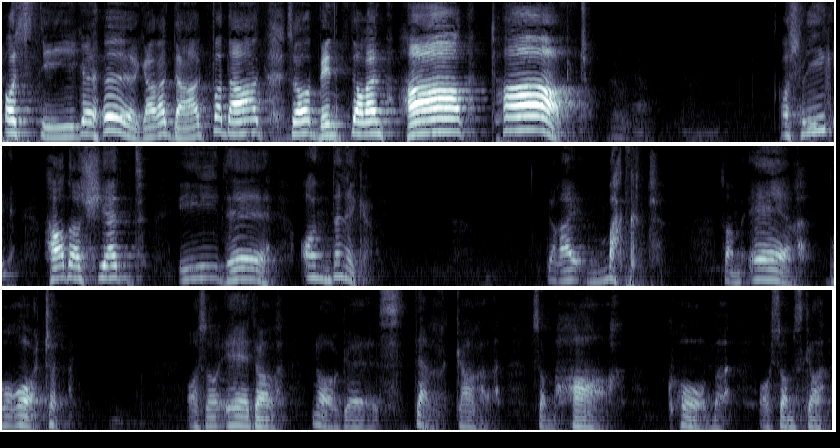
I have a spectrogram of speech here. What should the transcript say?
og stiger høyere dag for dag. Så vinteren har tapt. Og slik har det skjedd i det åndelige. Det er ei makt som er bråten. Og så er det noe sterkere som har kommet, og som skal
